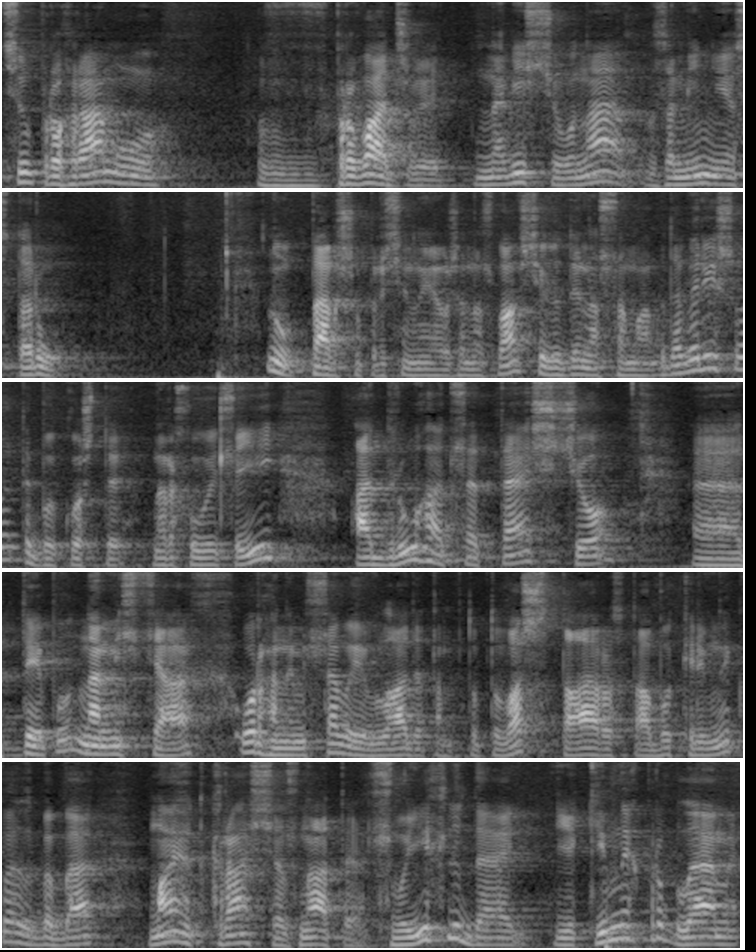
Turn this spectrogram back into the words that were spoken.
цю програму впроваджують? Навіщо вона замінює стару? Ну, першу причину я вже назвав, що людина сама буде вирішувати, бо кошти нараховуються їй. А друга це те, що Е, типу на місцях органи місцевої влади, там, тобто ваш староста або керівник ОСББ, мають краще знати своїх людей, які в них проблеми,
